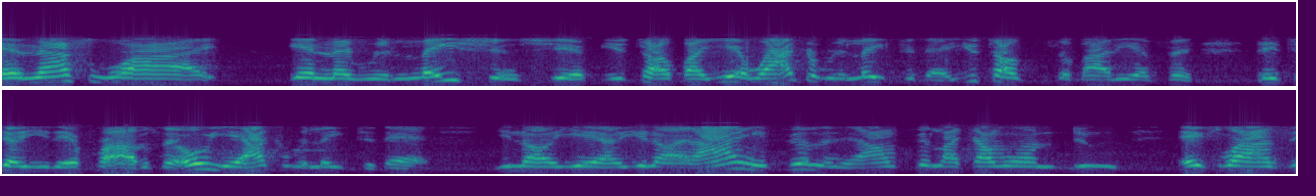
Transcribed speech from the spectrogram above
and that's why in a relationship you talk about yeah, well I can relate to that. You talk to somebody else, and they tell you their problem, say oh yeah I can relate to that. You know yeah you know and I ain't feeling it. I don't feel like I want to do X Y and Z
